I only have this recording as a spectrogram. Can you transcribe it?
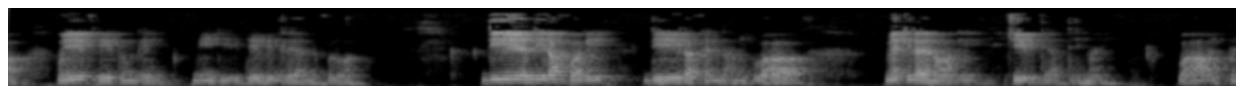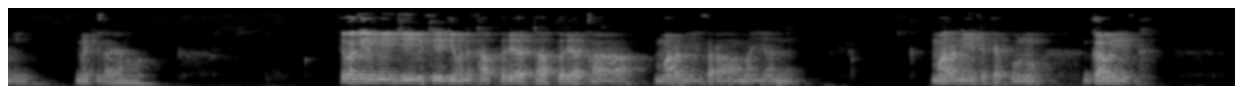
මොඒ හේතුන්ගේ මේ ජීවිතය බිඳල යන්න පුළුවන්. දිය දිරක් වගේ දීරක් ඇන්දහමක වහා මැකිල යනවාගේ ජීවිතයක් එහෙමයි. වහා ඉක්පනින් මැකිලා යනවා. එවගේ මේ ජීවිතය ගෙවන තප්පරයක් තප්පරයක් කාරා මරණය කරාමයි යන්න. මරණයට කැපුණු ගවයෙක්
